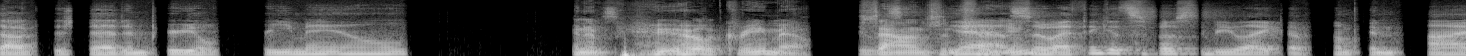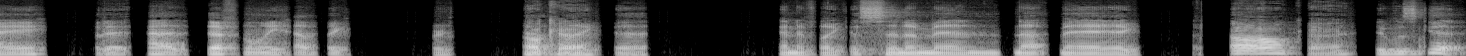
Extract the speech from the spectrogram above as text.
Dogfish Head Imperial Cream Ale. an imperial cream ale was- sounds Yeah, intriguing. so I think it's supposed to be like a pumpkin pie, but it had definitely had like Okay. like a kind of like a cinnamon nutmeg. Oh, okay, It was good,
